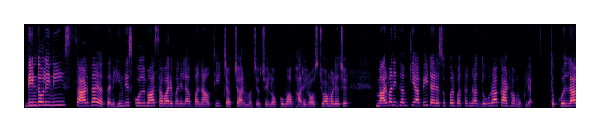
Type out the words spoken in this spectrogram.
ડિંડોલીની શારદાયતન હિન્દી સ્કૂલમાં સવારે બનેલા બનાવથી ચકચાર મચ્યો છે. લોકોમાં ભારે રોષ જોવા મળ્યો છે. મારવાની ધમકી આપી ટેરેસ ઉપર પતંગના દોરા કાઢવા મોકલ્યા. તો ખુલ્લા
